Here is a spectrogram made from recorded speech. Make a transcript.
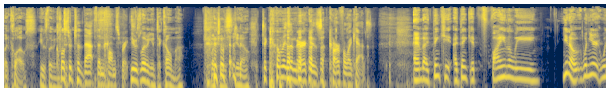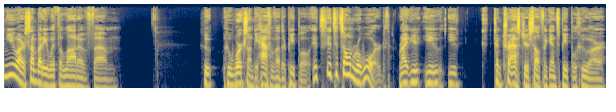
but close. He was living Closer to that than Palm Springs. he was living in Tacoma, which is, you know, Tacoma is America's car full of cats. and I think he, I think it finally, you know, when you're when you are somebody with a lot of um, who works on behalf of other people, it's it's its own reward, right? You you you contrast yourself against people who are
